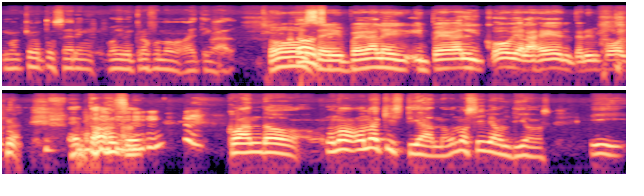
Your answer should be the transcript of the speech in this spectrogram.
no quiero toser en, con el micrófono activado. Entonces, y pégale, y pégale el COVID a la gente, no importa. Entonces, cuando uno, uno es cristiano, uno sirve a un Dios y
